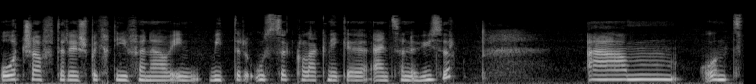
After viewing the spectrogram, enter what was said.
Ortschaften, respektive auch in weiter ausgelegenen einzelnen Häusern. Ähm, und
